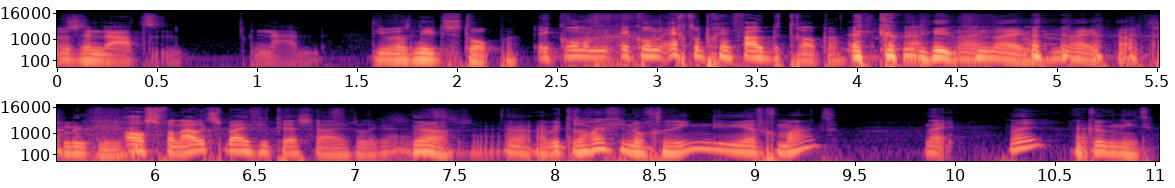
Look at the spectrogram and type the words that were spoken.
dat- was inderdaad... Nou, die was niet te stoppen. Ik kon, hem, ik kon echt op geen fout betrappen. Ik ook Nee, niet. nee. Nee, nee, absoluut niet. Als van ouds bij Vitesse eigenlijk. Hè? Ja. Is, eh, Ja, heb je dat hartje nog gezien die hij heeft gemaakt? Nee. Nee? Ik ook niet.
